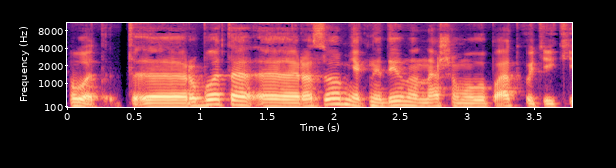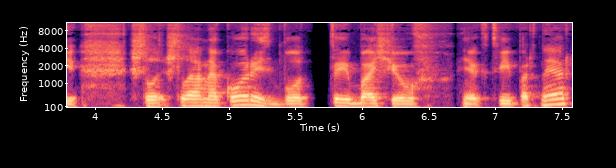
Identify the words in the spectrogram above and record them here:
от е, робота разом, як не дивно, в нашому випадку тільки йшла на користь, бо ти бачив, як твій партнер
